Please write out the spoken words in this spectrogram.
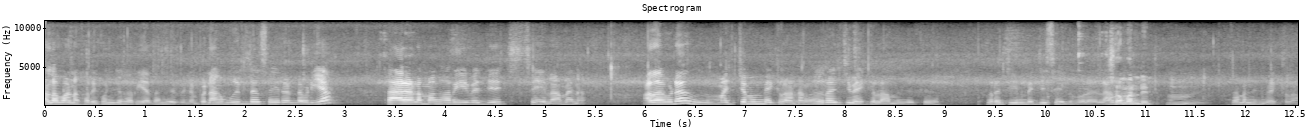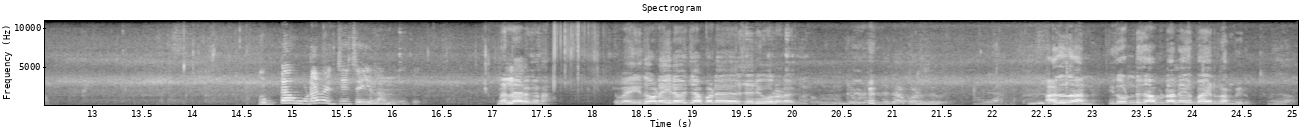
அளவான கறி கொஞ்சம் கறியாக தான் வைப்பேன் இப்போ நாங்கள் வீட்டில் செய்கிறண்டபடியாக தாராளமாக கறி வச்சு செய்யலாம் என்ன? அதை விட மச்சமும் வைக்கலாம். நாங்கள் இறைச்சி வைக்கலாம் இதுக்கு. இறைச்சியும் வச்சு செய்து கொள்ளலாம். செமண்டின் ம் சமந்தின் வைக்கலாம். முட்டை கூட வச்சு செய்யலாம் இதுக்கு. நல்லா இருக்குண்ணா இப்போ இதோட இரவு சாப்பாடு சரி ஒரு இடக்கு இதோட என்ன சாப்பாடு? அதுதான். இது ஒன்று சாப்பிட்டாலே பயிர் நம்பிடும் அதான்.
